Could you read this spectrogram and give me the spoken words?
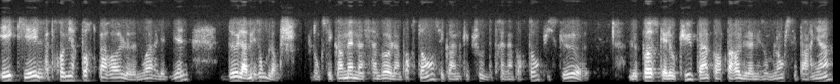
et qui est la première porte-parole noire et lesbienne de la Maison Blanche. Donc c'est quand même un symbole important, c'est quand même quelque chose de très important puisque le poste qu'elle occupe, hein, porte-parole de la Maison Blanche, c'est pas rien.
